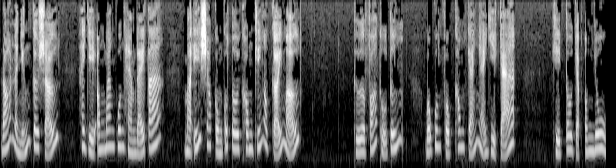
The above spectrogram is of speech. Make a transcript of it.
Đó là những cơ sở. Hay vì ông mang quân hàm đại tá, mà ý sau cùng của tôi không khiến ông cởi mở. Thưa Phó Thủ tướng, bộ quân phục không cản ngại gì cả. Khi tôi gặp ông Nhu,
